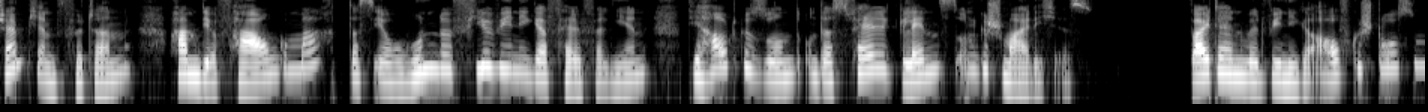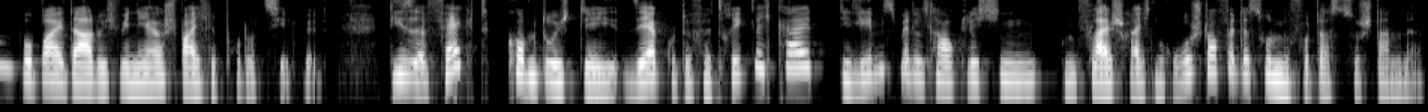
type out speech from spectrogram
Champion füttern, haben die Erfahrung gemacht, dass ihre Hunde viel weniger Fell verlieren, die Haut gesund und das Fell glänzt und geschmeidig ist. Weiterhin wird weniger aufgestoßen, wobei dadurch weniger Speichel produziert wird. Dieser Effekt kommt durch die sehr gute Verträglichkeit, die lebensmitteltauglichen und fleischreichen Rohstoffe des Hundefutters zustande.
